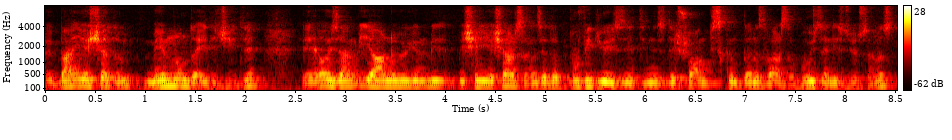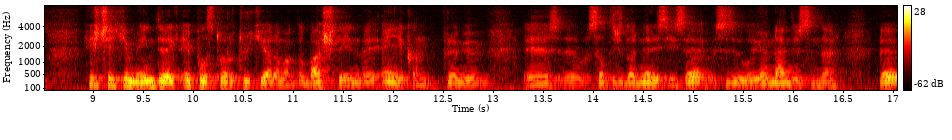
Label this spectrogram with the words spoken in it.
e, ben yaşadım. Memnun da ediciydi. E, o yüzden bir yarın öbür gün bir, bir şey yaşarsanız ya da bu videoyu izlediğinizde şu an bir sıkıntılarınız varsa bu yüzden izliyorsanız hiç çekinmeyin. Direkt Apple Store'u Türkiye aramakla başlayın ve en yakın premium e, satıcılar neresiyse sizi yönlendirsinler. Ve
